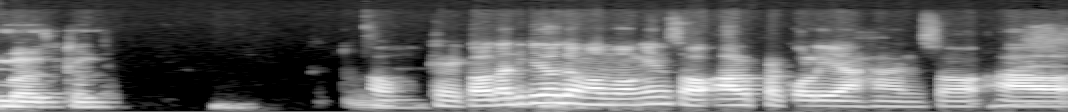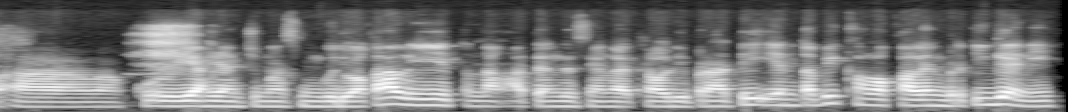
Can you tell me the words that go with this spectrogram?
Betul. Oke, okay. kalau tadi kita udah ngomongin soal perkuliahan, soal uh, kuliah yang cuma seminggu dua kali, tentang attendance yang nggak terlalu diperhatiin. Tapi kalau kalian bertiga nih,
